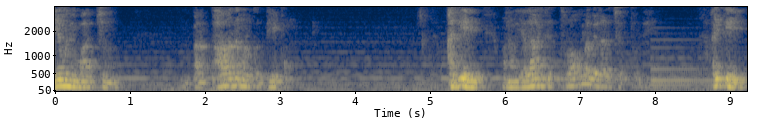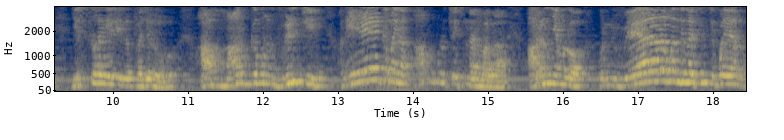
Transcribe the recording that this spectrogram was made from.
దేవుని వాక్యం మన పాదములకు దీపం. అదే మనం ఎలాంటి త్రోవలో వెళ్ళాలో చెప్తుంది. అయితే ఇస్రాయేలీల ప్రజలు ఆ మార్గమును విడిచి అనేకమైన పాపములు చేసిన దాని వల్ల అరణ్యంలో కొన్ని వేల మంది నశించిపోయారు.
